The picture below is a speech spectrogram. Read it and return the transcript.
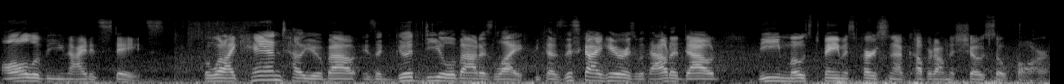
all of the United States. But what I can tell you about is a good deal about his life because this guy here is without a doubt the most famous person I've covered on the show so far.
